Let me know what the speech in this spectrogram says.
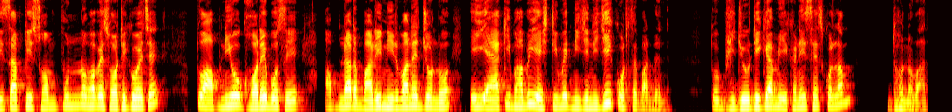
হিসাবটি সম্পূর্ণভাবে সঠিক হয়েছে। তো আপনিও ঘরে বসে আপনার বাড়ি নির্মাণের জন্য এই একইভাবেই এস্টিমেট নিজে নিজেই করতে পারবেন। তো ভিডিওটিকে আমি এখানেই শেষ করলাম। ধন্যবাদ।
